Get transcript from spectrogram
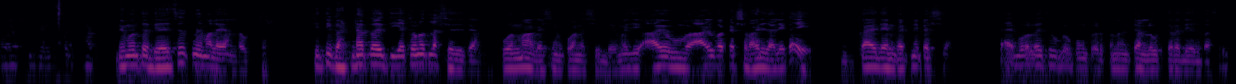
आरक्षण देण्याचा घाट. मी म्हणतो द्यायचंच नाही मला यांना उत्तर. किती घटना कळती याच्यावरच लक्ष देते आम्हाला कोण मागाशी आणि कोण सिद्ध आहे? म्हणजे आयोग आयोगापेक्षा भारी झाले काय? कायद्या आणि घटनेपेक्षा. काय बोलायचं उगं कुंकड पण त्यांना उत्तर द्यायच बसायचं.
